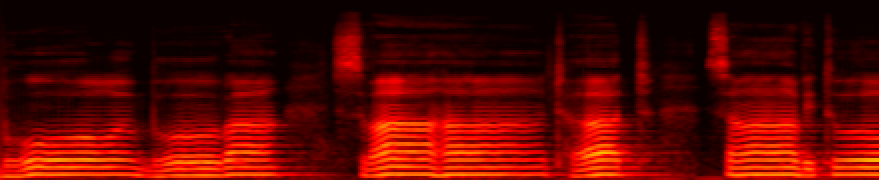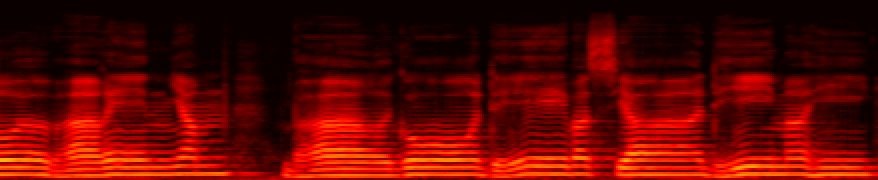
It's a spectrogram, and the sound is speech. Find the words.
Bhur Bhuva Svaha Tat Savitur Varenyam Bargo Devasya Dhimahi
